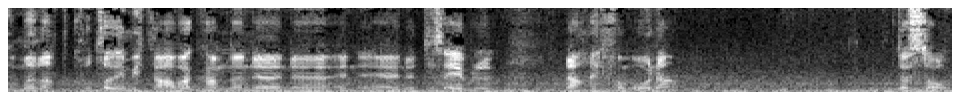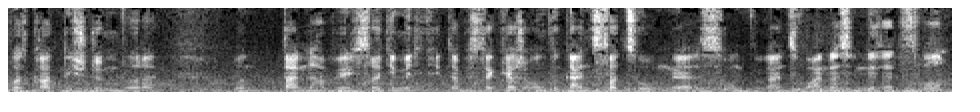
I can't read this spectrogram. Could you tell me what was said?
Immer nach kurz nachdem ich da war, kam dann eine, eine, eine, Disable-Nachricht vom Owner, dass da irgendwas gerade nicht stimmen würde. Und dann habe ich es richtig mitgekriegt, habe ist der Cache irgendwo ganz verzogen. Der ist irgendwo ganz woanders hingesetzt worden.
